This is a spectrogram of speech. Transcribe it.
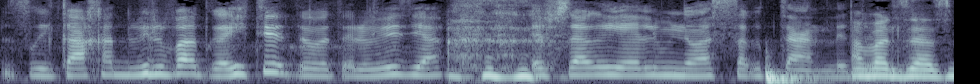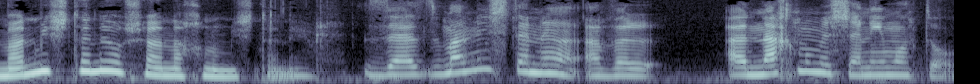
זריקה אחת בלבד, ראיתי את זה בטלוויזיה, אפשר יהיה למנוע סרטן. לדוגמה. אבל זה הזמן משתנה או שאנחנו משתנים? זה הזמן משתנה, אבל אנחנו משנים אותו.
